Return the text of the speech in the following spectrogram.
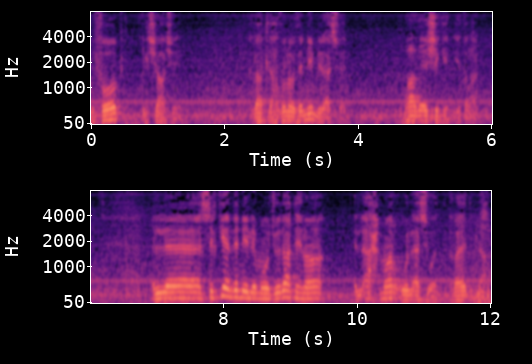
من فوق الشاشة. لا تلاحظونه ذني من الأسفل. بهذا الشكل يطلع. السلكين ذني اللي موجودات هنا الأحمر والأسود. red black.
